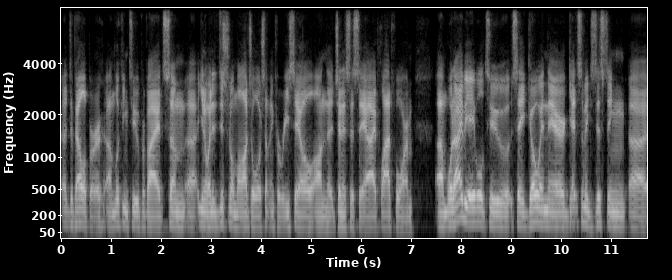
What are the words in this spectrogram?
a developer um, looking to provide some, uh, you know, an additional module or something for resale on the Genesis AI platform. Um, would I be able to say go in there, get some existing uh,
